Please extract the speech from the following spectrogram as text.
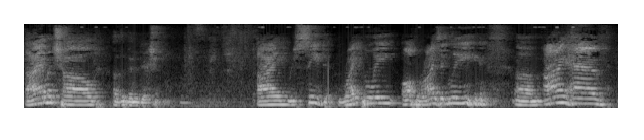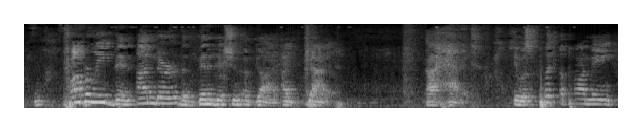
I am a child of the benediction. I received it rightfully, authorizingly. Um, I have properly been under the benediction of God. I got it. I have it. It was put upon me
